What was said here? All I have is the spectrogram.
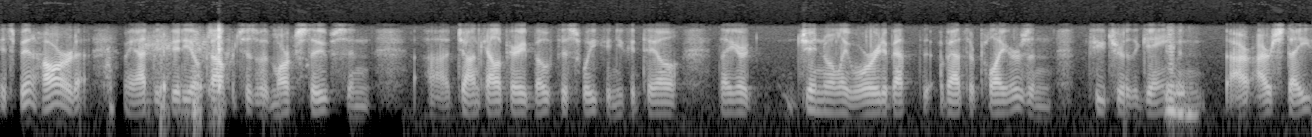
it's been hard. I mean I did video conferences with Mark Stoops and uh, John Calipari both this week, and you could tell they are genuinely worried about the, about their players and future of the game and our our state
